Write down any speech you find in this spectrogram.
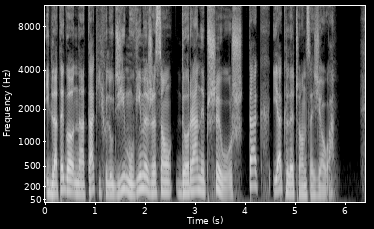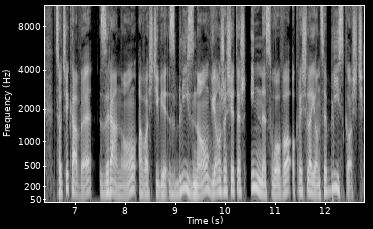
I dlatego na takich ludzi mówimy, że są do rany przyłóż, tak jak leczące zioła. Co ciekawe, z raną, a właściwie z blizną wiąże się też inne słowo określające bliskość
